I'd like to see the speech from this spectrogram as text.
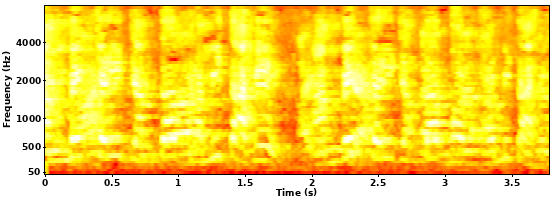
आंबेडकरी जनता भ्रमित आहे. आंबेडकरी जनता भ्रमित आहे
